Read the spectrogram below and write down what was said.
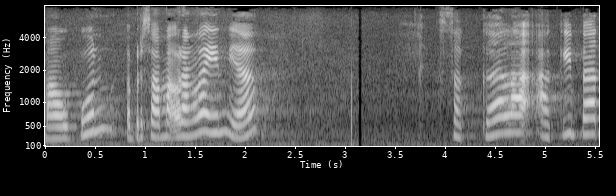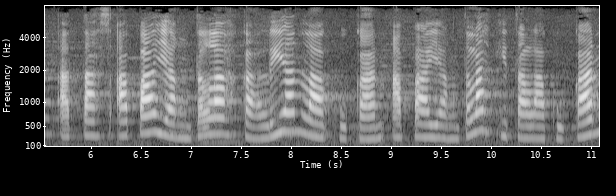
maupun bersama orang lain ya segala akibat atas apa yang telah kalian lakukan, apa yang telah kita lakukan,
